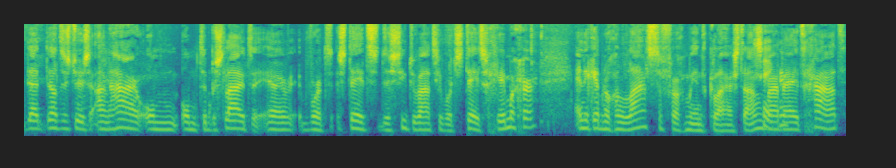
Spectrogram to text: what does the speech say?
dat, dat is dus aan haar om, om te besluiten. Er wordt steeds, de situatie wordt steeds grimmiger. En ik heb nog een laatste fragment klaarstaan... Zeker. Waarbij het gaat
